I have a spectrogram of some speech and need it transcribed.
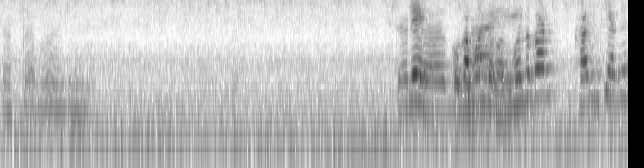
চারটা বাজে ওটা বন্ধ কর বন্ধ কর খাবি কি আগে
